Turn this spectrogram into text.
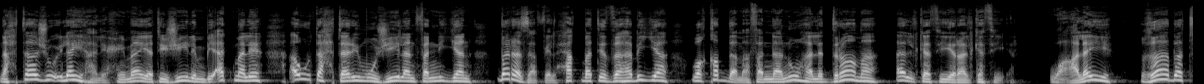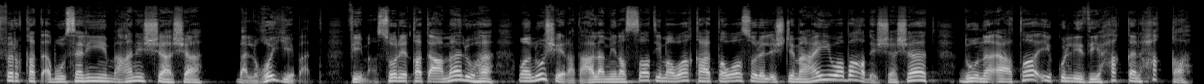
نحتاج إليها لحماية جيل بأكمله أو تحترم جيلا فنيا برز في الحقبة الذهبية وقدم فنانوها للدراما الكثير الكثير. وعليه غابت فرقة أبو سليم عن الشاشة. بل غيبت فيما سرقت أعمالها ونشرت على منصات مواقع التواصل الاجتماعي وبعض الشاشات دون إعطاء كل ذي حق حقه.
